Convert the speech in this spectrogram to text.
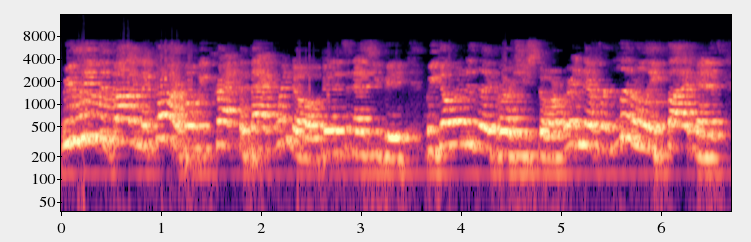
we leave the dog in the car, but we crack the back window open. It's an SUV. We go into the grocery store. We're in there for literally five minutes.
